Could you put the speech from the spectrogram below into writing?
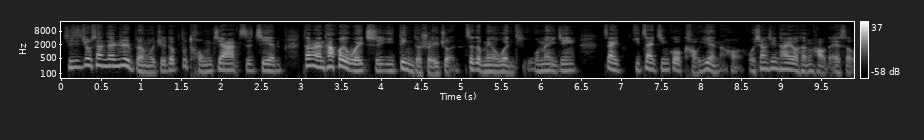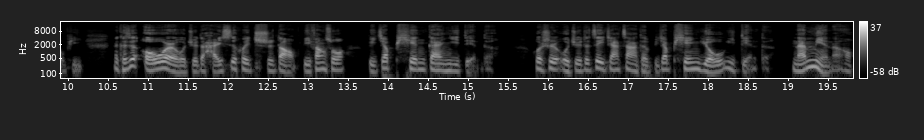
其实就算在日本，我觉得不同家之间，当然它会维持一定的水准，这个没有问题。我们已经在一再经过考验了，哈，我相信它有很好的 SOP。那可是偶尔，我觉得还是会吃到，比方说比较偏干一点的，或是我觉得这家炸的比较偏油一点的，难免了，哈。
